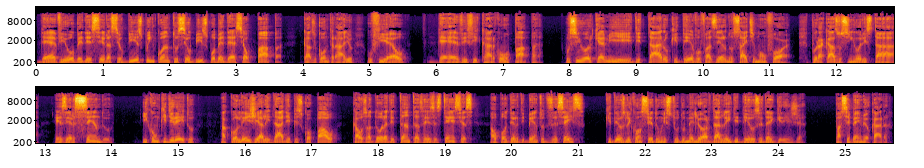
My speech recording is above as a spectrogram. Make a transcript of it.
deve obedecer a seu bispo enquanto seu bispo obedece ao Papa. Caso contrário, o fiel deve ficar com o Papa. O senhor quer me ditar o que devo fazer no site Monfort? Por acaso o senhor está exercendo, e com que direito, a colegialidade episcopal, causadora de tantas resistências ao poder de Bento XVI? Que Deus lhe conceda um estudo melhor da lei de Deus e da Igreja. Passe bem, meu caro.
